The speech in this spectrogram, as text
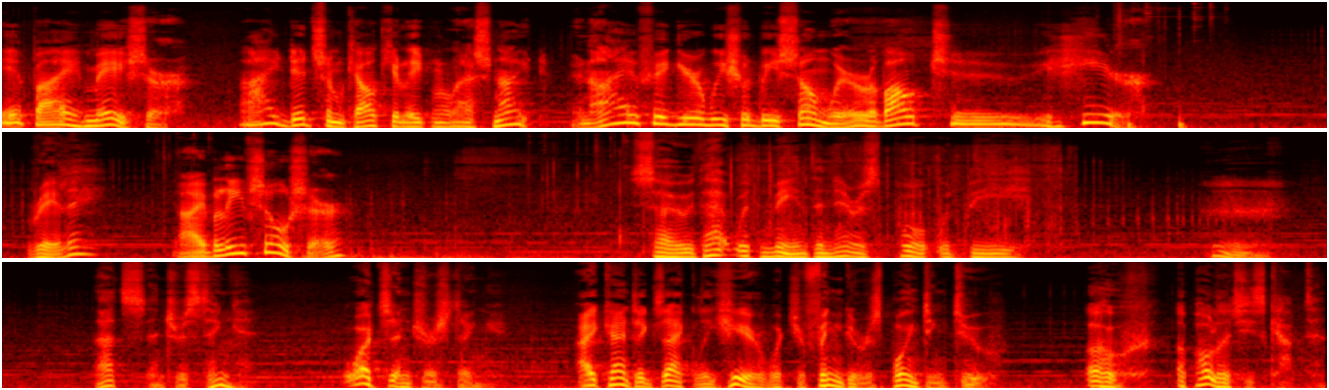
If I may, sir, I did some calculating last night, and I figure we should be somewhere about uh, here. Really? I believe so, sir. So that would mean the nearest port would be. Hmm. That's interesting. What's interesting? I can't exactly hear what your finger is pointing to. Oh, apologies, Captain.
